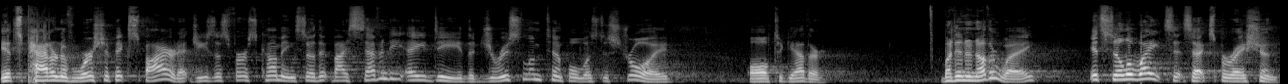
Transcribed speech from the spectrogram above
Its pattern of worship expired at Jesus' first coming, so that by 70 AD, the Jerusalem temple was destroyed altogether. But in another way, it still awaits its expiration,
